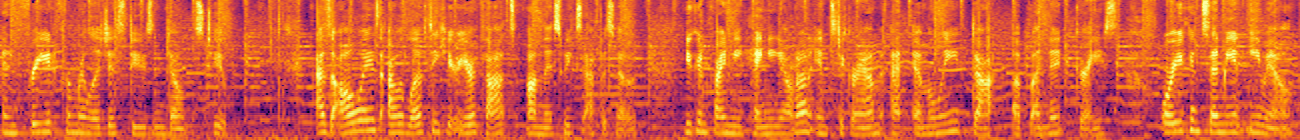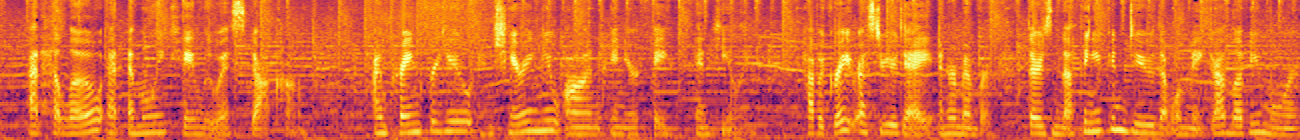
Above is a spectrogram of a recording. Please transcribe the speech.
and freed from religious do's and don'ts too. As always, I would love to hear your thoughts on this week's episode. You can find me hanging out on Instagram at emily.abundantgrace, or you can send me an email at hello at emilyklewis.com. I'm praying for you and cheering you on in your faith and healing. Have a great rest of your day, and remember, there's nothing you can do that will make God love you more,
